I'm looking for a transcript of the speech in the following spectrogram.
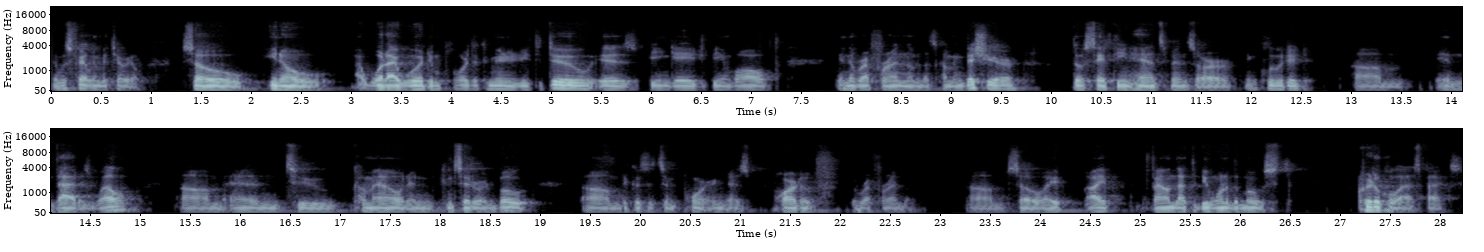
it was fairly material. So, you know, what I would implore the community to do is be engaged, be involved in the referendum that's coming this year. Those safety enhancements are included um, in that as well. um, And to come out and consider and vote um, because it's important as part of the referendum. Um, So I, I found that to be one of the most critical aspects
